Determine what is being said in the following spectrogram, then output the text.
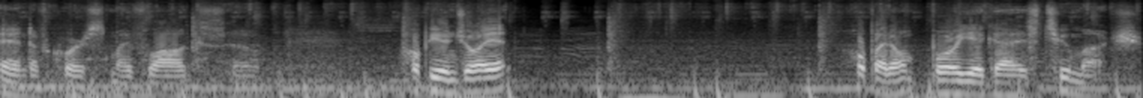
and of course my vlogs. So hope you enjoy it. Hope I don't bore you guys too much.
